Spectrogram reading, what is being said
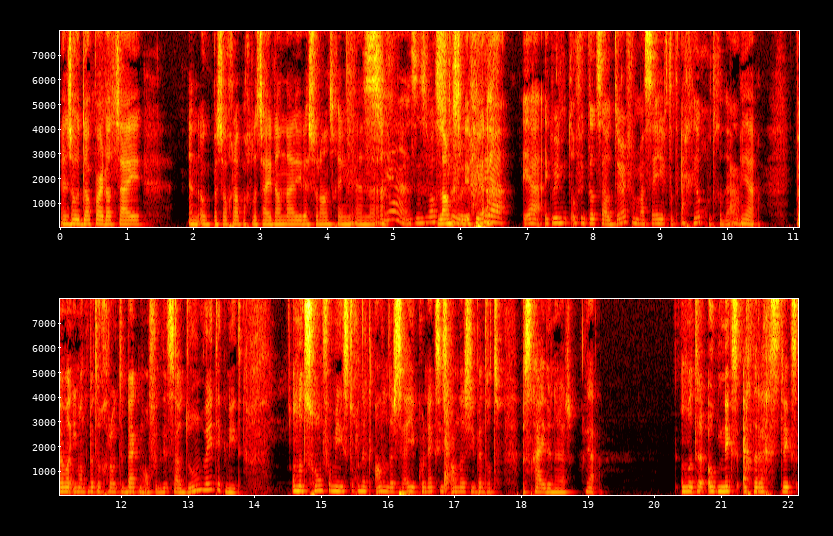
En zo dapper dat zij... En ook best wel grappig dat zij dan naar die restaurant ging. En, eh, ja, ze is wel lang stoer. sleep, ja. ja. Ja, ik weet niet of ik dat zou durven, maar zij heeft dat echt heel goed gedaan. ja. Ik ben wel iemand met een grote bek, maar of ik dit zou doen, weet ik niet. Omdat schoonfamilie is toch net anders, hè? Je connectie is anders, je bent wat bescheidener. Ja. Omdat er ook niks echt rechtstreeks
